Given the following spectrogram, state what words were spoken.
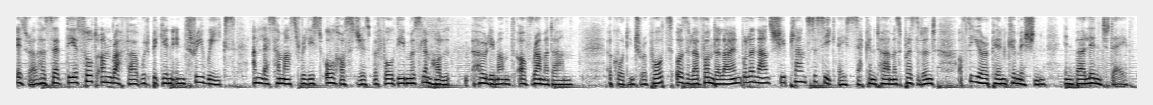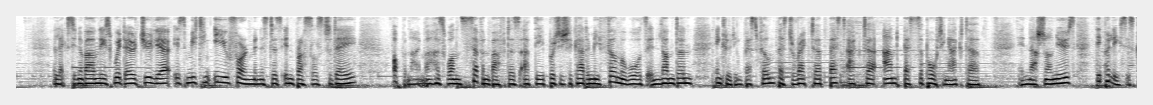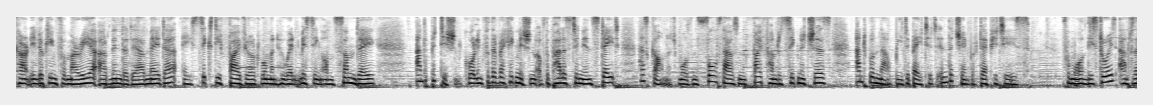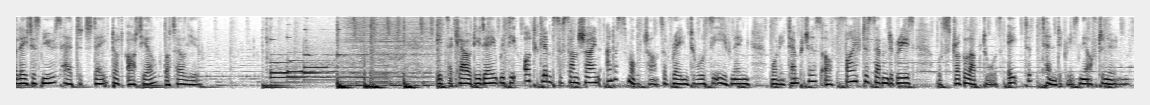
Israel has said the assault on Rafah would begin in three weeks unless Hamas released all hostages before the Muslim hol- holy month of Ramadan. According to reports, Ursula von der Leyen will announce she plans to seek a second term as president of the European Commission in Berlin today. Alexei Navalny's widow, Julia, is meeting EU foreign ministers in Brussels today. Oppenheimer has won seven BAFTAs at the British Academy Film Awards in London, including Best Film, Best Director, Best Actor, and Best Supporting Actor. In national news, the police is currently looking for Maria Arminda de Almeida, a 65 year old woman who went missing on Sunday. And a petition calling for the recognition of the Palestinian state has garnered more than 4,500 signatures and will now be debated in the Chamber of Deputies. For more on these stories and for the latest news, head to today.rtl.lu. It's a cloudy day with the odd glimpse of sunshine and a small chance of rain towards the evening. Morning temperatures of 5 to 7 degrees will struggle up towards 8 to 10 degrees in the afternoon.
